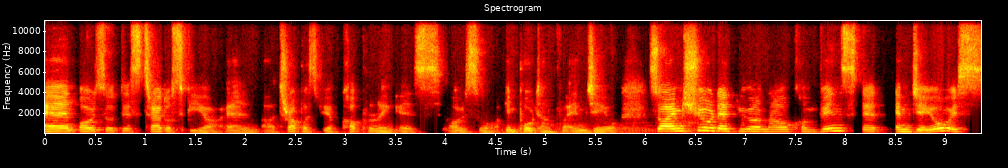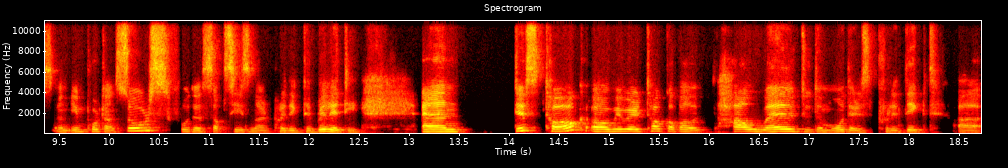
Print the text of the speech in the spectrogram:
And also the stratosphere and uh, troposphere coupling is also important for MJO. So I'm sure that you are now convinced that MJO is an important source for the subseasonal predictability. And this talk, uh, we will talk about how well do the models predict uh,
